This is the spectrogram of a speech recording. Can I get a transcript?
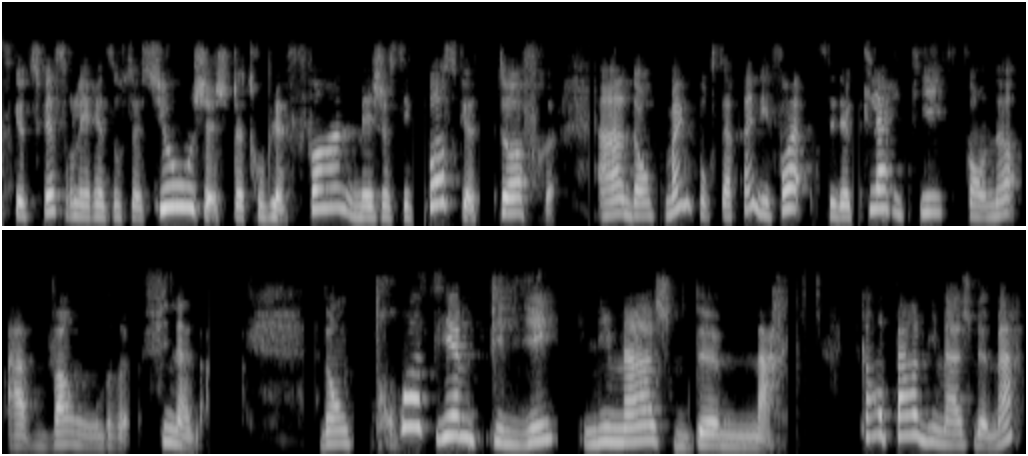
ce que tu fais sur les réseaux sociaux, je, te trouve le fun, mais je sais pas ce que tu offres. Hein? Donc, même pour certains, des fois, c'est de clarifier ce qu'on a à vendre finalement. Donc, troisième pilier, l'image de marque. Quand on parle d'image de marque,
